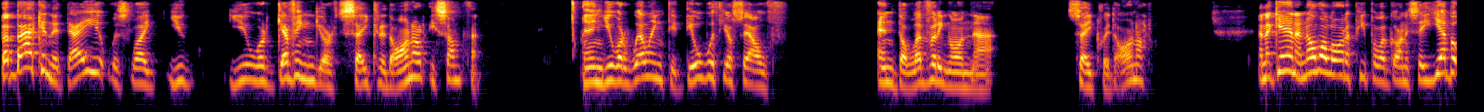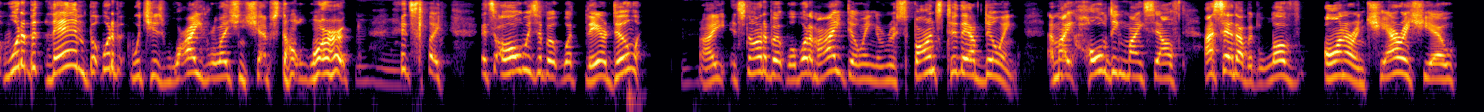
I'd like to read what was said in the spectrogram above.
But back in the day, it was like you you were giving your sacred honor to something, and you were willing to deal with yourself in delivering on that sacred honor. And again, I know a lot of people are going to say, "Yeah, but what about them?" But what about which is why relationships don't work. Mm-hmm. It's like it's always about what they're doing. Mm-hmm. right? It's not about, well, what am I doing in response to their doing? Am I holding myself? I said I would love, honor, and cherish you.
